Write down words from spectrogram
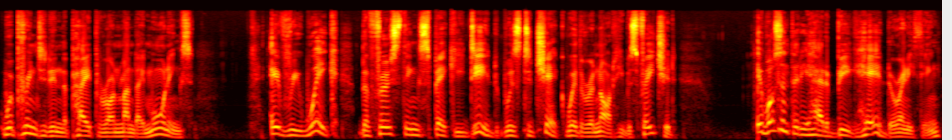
were printed in the paper on Monday mornings. Every week, the first thing Specky did was to check whether or not he was featured. It wasn't that he had a big head or anything.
